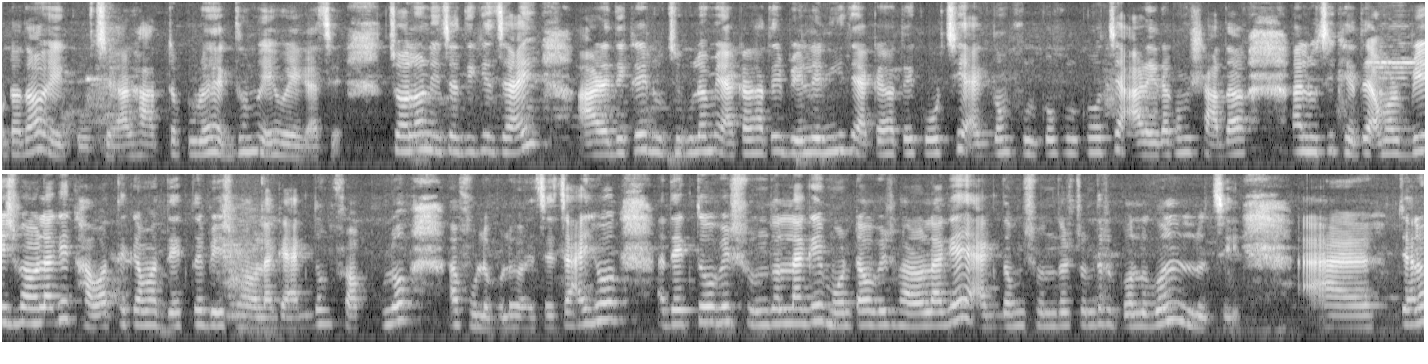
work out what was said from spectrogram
ওটা দাও, এ করছে। আর হাতটা পুরো একদম এ হয়ে গেছে। চলো নিচের দিকে যাই। আর এদিকে লুচিগুলো আমি একার হাতে বেলে নিই, একা হাতে করছি, একদম ফুলকো ফুলকো হচ্ছে। আর এরকম সাদা লুচি খেতে আমার বেশ ভালো লাগে, খাওয়ার থেকে আমার দেখতে বেশ ভালো লাগে। একদম সবগুলো ফুলে ফুলে হয়েছে। যাই হোক, দেখতেও বেশ সুন্দর লাগে, মনটাও বেশ ভালো লাগে, একদম সুন্দর সুন্দর গোল গোল লুচি। আর চলো,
